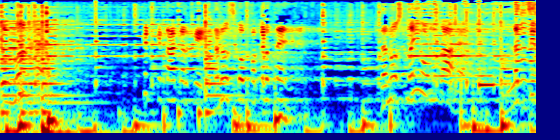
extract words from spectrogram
जो मूर्ख है। किटकिटा करके धनुष को पकड़ते हैं। धनुष नहीं उड़ता है, लज्जित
